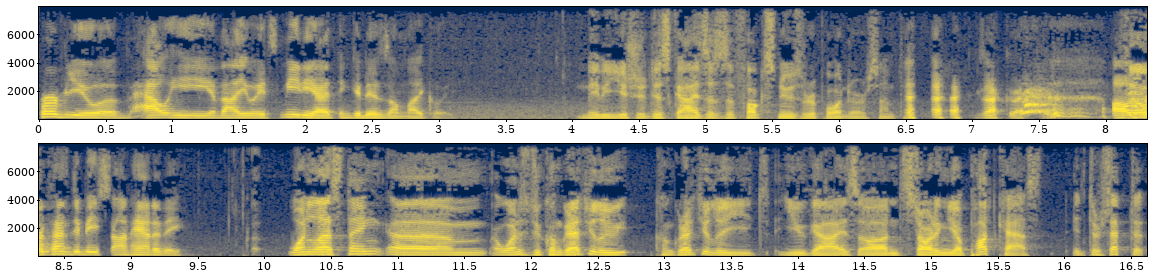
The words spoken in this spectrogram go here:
purview of how he evaluates media, I think it is unlikely. Maybe you should disguise as a Fox News reporter or something. exactly. I'll So- pretend to be Sean Hannity. One last thing, um, I wanted to congratulate congratulate you guys on starting your podcast, Intercepted.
